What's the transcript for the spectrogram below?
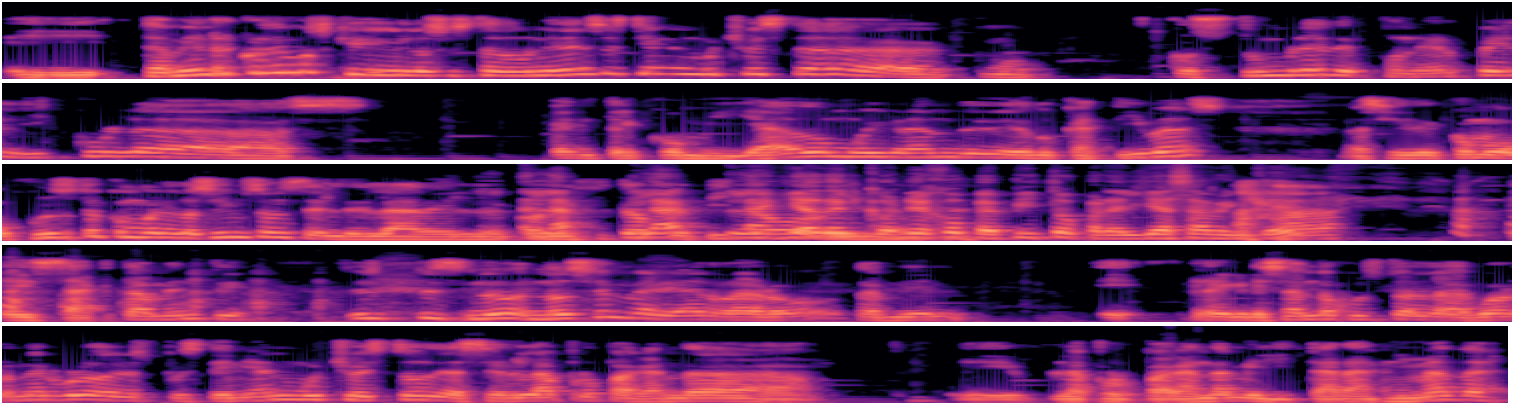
Y también recordemos que los estadounidenses tienen mucho esta como costumbre de poner películas entrecomillado muy grande de educativas, así de como justo como en Los Simpsons, el de la del conejito la, Pepito. La guía del conejo Pepito para el ya saben qué. Exactamente. Entonces, pues no, no se me haría raro también, eh, regresando justo a la Warner Brothers, pues tenían mucho esto de hacer la propaganda, eh, la propaganda militar animada.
